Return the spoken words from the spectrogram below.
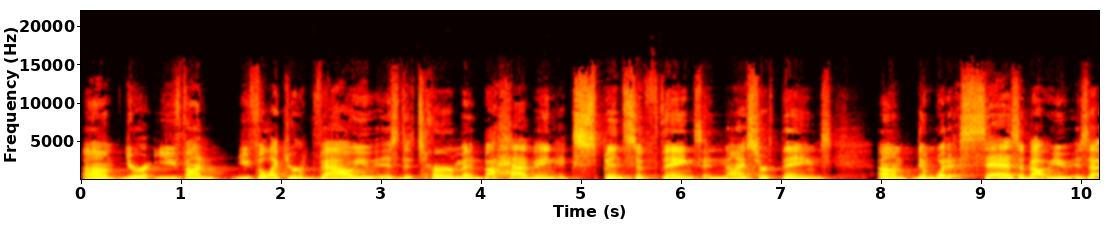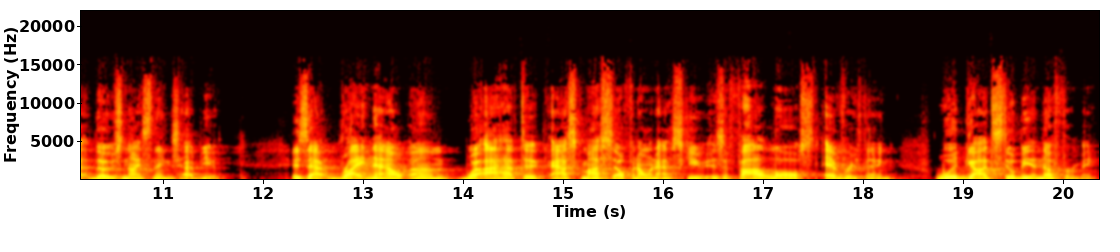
um, you find, you feel like your value is determined by having expensive things and nicer things, um, then what it says about you is that those nice things have you. Is that right now, um, what I have to ask myself, and I want to ask you, is if I lost everything, would God still be enough for me?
